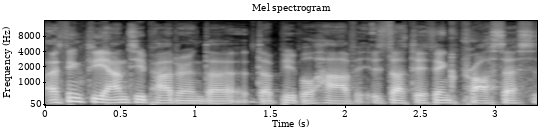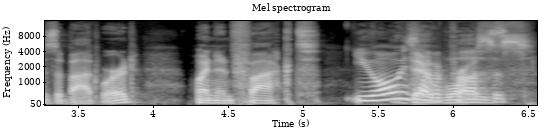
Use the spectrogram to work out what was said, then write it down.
I think the anti pattern that that people have is that they think process is a bad word when in fact You always have a was- process.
